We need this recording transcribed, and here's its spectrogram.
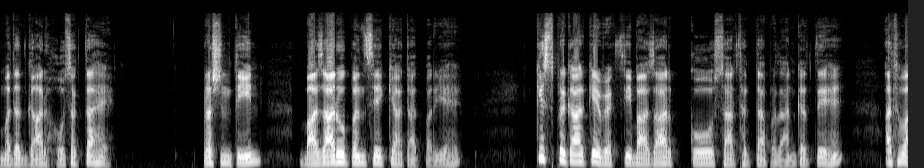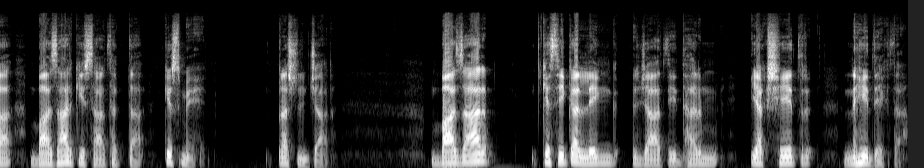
मददगार हो सकता है? प्रश्न तीन, बाजारूपन से क्या तात्पर्य है? किस प्रकार के व्यक्ति बाज़ार को सार्थकता प्रदान करते हैं? अथवा बाज़ार की सार्थकता किसमें है? प्रश्न चार। बाज़ार किसी का लिंग, जाति, धर्म या क्षेत्र नहीं देखता।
